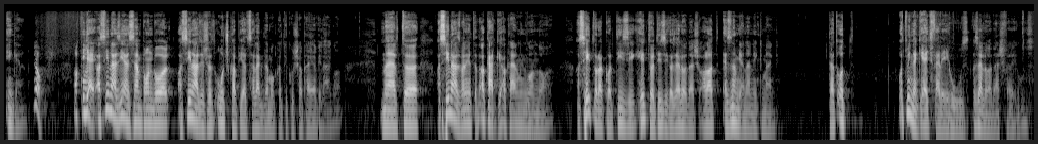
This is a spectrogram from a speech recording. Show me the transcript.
igen. Jó. Akkor... Figyelj, a színház ilyen szempontból, a színház és az ócskapiac a legdemokratikusabb hely a világon. Mert a színházban érted, akárki akármint gondol, az 7 órakor 10-ig, 7-től 10-ig az előadás alatt ez nem jelenik meg. Tehát ott, ott mindenki egy felé húz, az előadás felé húz.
